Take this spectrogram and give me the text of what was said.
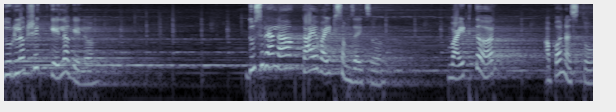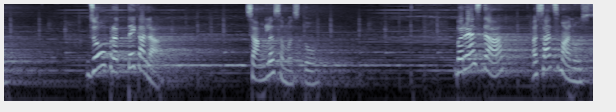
दुर्लक्षित केलं गेलं. दुसऱ्याला काय वाईट समजायचं? वाईट तर आपण असतो. जो प्रत्येकाला चांगलं समजतो. बऱ्याचदा असाच माणूस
